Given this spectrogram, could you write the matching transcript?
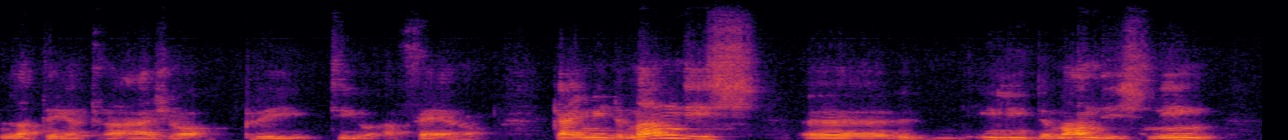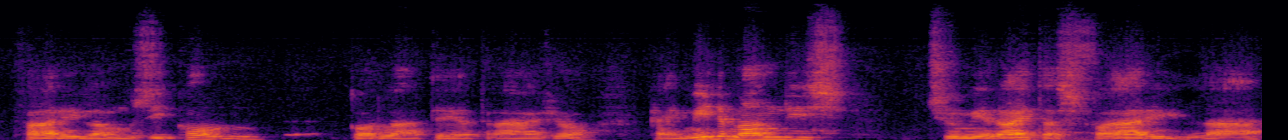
la teatrajo pri tiu afero. Kaj mi demandis, uh, ili demandis nin fari la muzikon, por la teatrajo, kai mi demandis ĉu mi rajtas fari la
